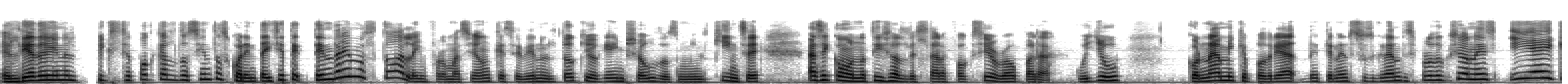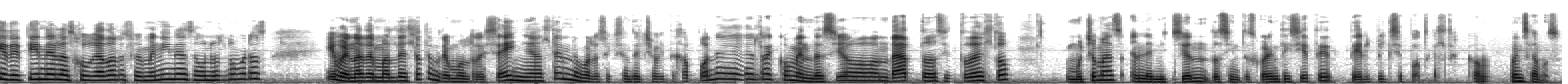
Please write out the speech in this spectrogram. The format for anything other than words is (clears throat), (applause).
El día de hoy en el Pixel Podcast 247 tendremos toda la información que se dio en el Tokyo Game Show 2015, así como noticias de Star Fox Zero para Wii U, Konami que podría detener sus grandes producciones, EA que detiene a las jugadoras femeninas a unos números, y bueno, además de esto tendremos reseñas, tendremos la sección de chavita japonés, recomendación, datos y todo esto mucho más en la emisión 247 del Pixel Podcast. Comenzamos.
